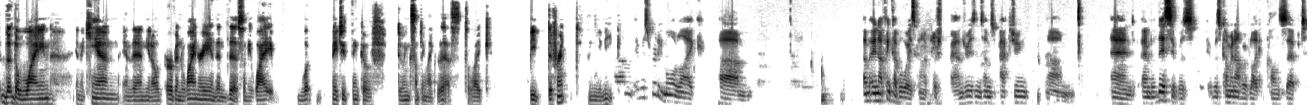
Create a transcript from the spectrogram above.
the the wine in the can, and then you know, urban winery, and then this. I mean, why? What made you think of doing something like this to like be different and unique? Um, it was really more like. Um, I mean, I think I've always kind of pushed boundaries in terms of packaging. Um, and and with this it was it was coming up with like a concept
